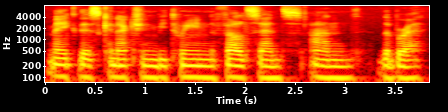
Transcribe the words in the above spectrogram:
Make this connection between the felt sense and the breath.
